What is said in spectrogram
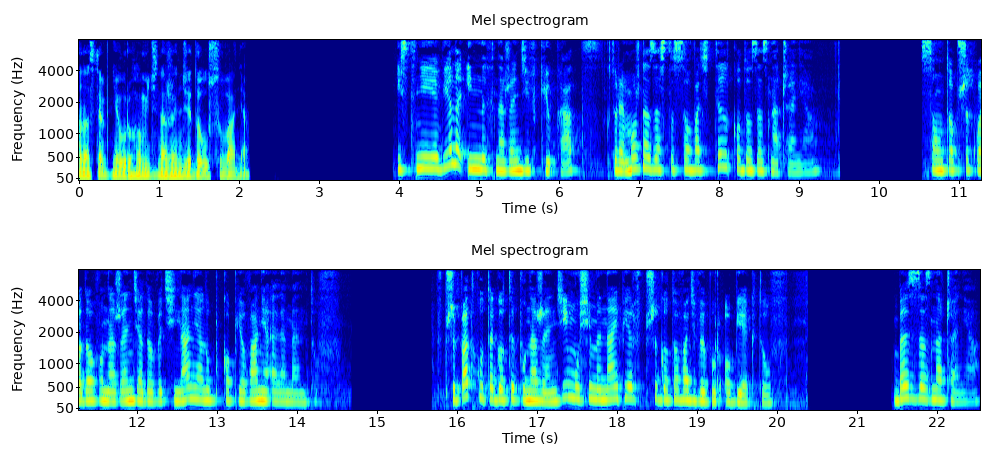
a następnie uruchomić narzędzie do usuwania. Istnieje wiele innych narzędzi w QCAD, które można zastosować tylko do zaznaczenia. Są to przykładowo narzędzia do wycinania lub kopiowania elementów. W przypadku tego typu narzędzi musimy najpierw przygotować wybór obiektów. Bez zaznaczenia.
